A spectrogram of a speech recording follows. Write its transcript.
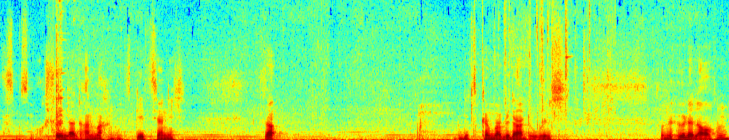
Das müssen wir auch schön da dran machen, sonst geht es ja nicht. So. Und jetzt können wir wieder durch so eine Höhle laufen.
